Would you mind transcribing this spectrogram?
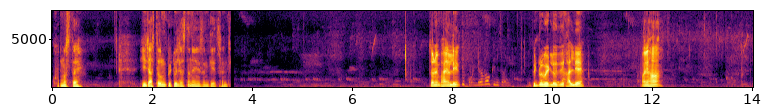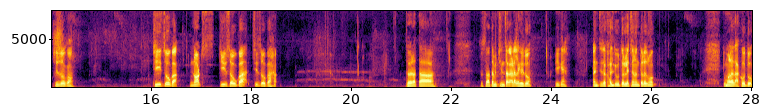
खूप मस्त आहे. ही जास्त करून पिटूळ जास्त नाही संकेत संचित तर मी फायनली पिटूल भेटली होती ती खाल्ली आहे. आणि हा चिचोका. चिचोका नॉट चिचौका चिचोका. तर आता जसं आता मी चिंचा काढायला घेतो ठीक आहे? आणि तिथं खाली उतरल्याच्यानंतरच मग तुम्हाला दाखवतो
